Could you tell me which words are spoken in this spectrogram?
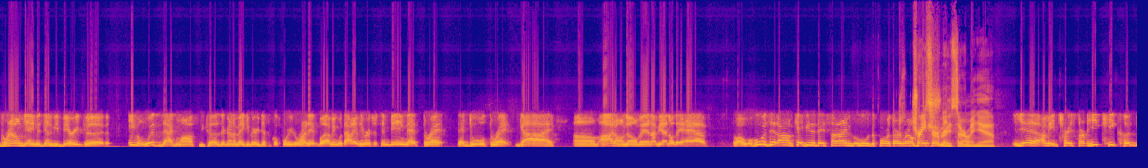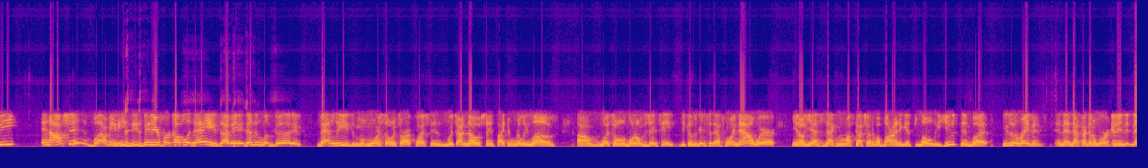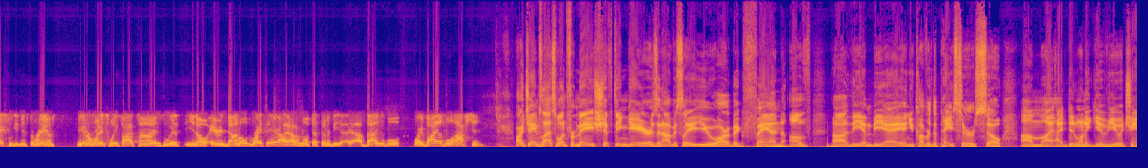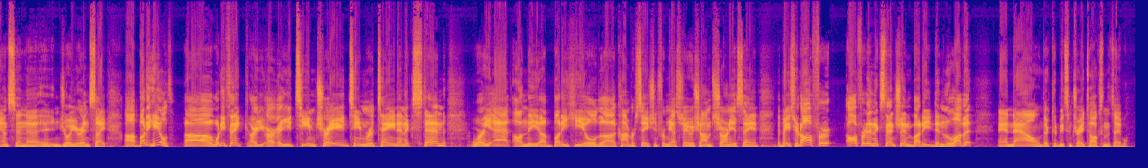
ground game is going to be very good, even with Zach Moss, because they're going to make it very difficult for you to run it. But I mean, without Anthony Richardson being that threat, that dual threat guy, um, I don't know, man. I mean, I know they have. Well, who is it? Um, KB that they signed? Who was the former third round? Trey pick? Sermon. Trey Sermon, yeah. Yeah, I mean Trey Sermon. He he could be an option, but I mean he's he's been here for a couple of days. I mean it doesn't look good, and that leads more so into our questions, which I know Shane Steichen really loves. Um, what's on going on with JT? Because we're getting to that point now where you know, yes, Zach Moss got you out of a bind against lowly Houston, but these are the Ravens, and then that's not going to work. And then next week against the Rams, you're going to run it 25 times with, you know, Aaron Donald right there. I, I don't know if that's going to be a, a valuable or a viable option. All right, James, last one for me, shifting gears. And obviously, you are a big fan of uh, the NBA and you covered the Pacers. So um, I, I, did want to give you a chance and uh, enjoy your insight. Uh, Buddy Hield, uh, what do you think? Are you, are, are, you team trade, team retain and extend? Where are you at on the uh, Buddy Hield uh, conversation from yesterday with Shams Charania saying the Pacers offer, offered an extension, Buddy didn't love it, and now there could be some trade talks on the table?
